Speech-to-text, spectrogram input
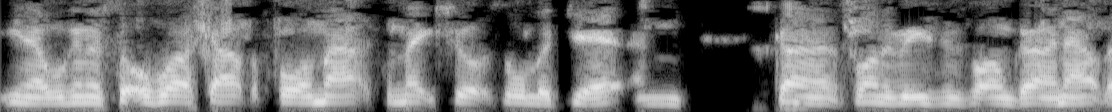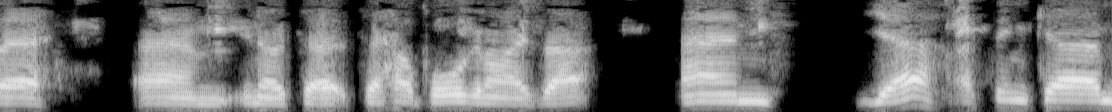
you know we're gonna sort of work out the formats and make sure it's all legit. And it's kind of it's one of the reasons why I'm going out there. Um, you know to to help organise that. And yeah, I think um,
